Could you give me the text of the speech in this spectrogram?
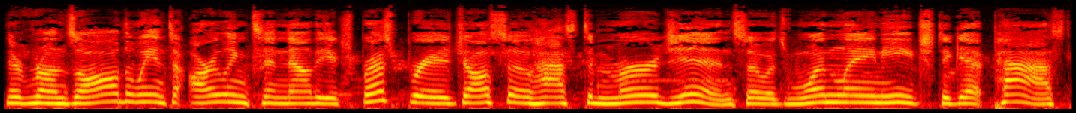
that runs all the way into Arlington. Now, the Express Bridge also has to merge in, so it's one lane each to get past.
